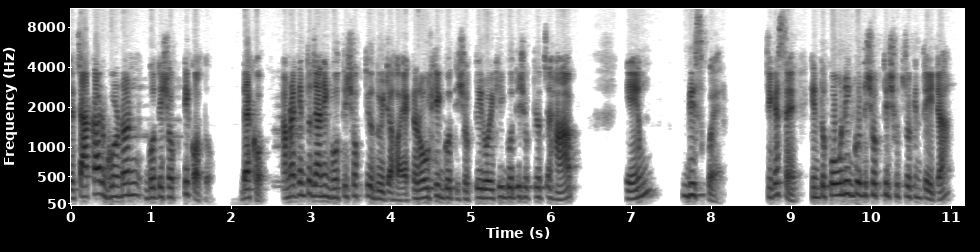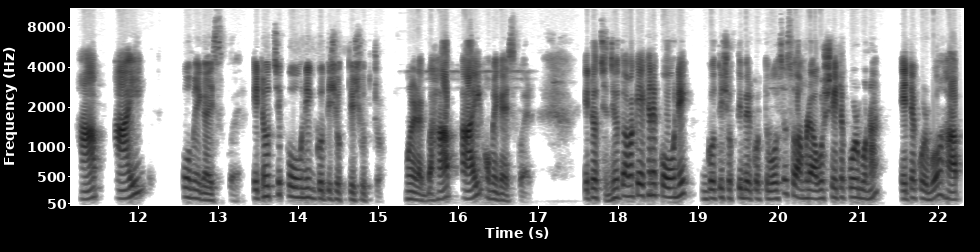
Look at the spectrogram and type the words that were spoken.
যে চাকার ঘূর্ণন গতিশক্তি কত? দেখো, আমরা কিন্তু জানি গতিশক্তিও দুইটা হয়। একটা রৈখিক গতিশক্তি রৈখিক গতিশক্তি হচ্ছে হাফ এম বি স্কোয়ার। ঠিক আছে? কিন্তু কৌণিক গতিশক্তির সূত্র কিন্তু এটা হাফ আই ওমেগা স্কোয়ার। এটা হচ্ছে কৌণিক গতিশক্তির সূত্র। মনে রাখবা, হাফ আই ওমেগা স্কোয়ার। এটা হচ্ছে যেহেতু আমাকে এখানে কৌণিক গতিশক্তি বের করতে বলছে সো আমরা অবশ্যই এটা করব না। এটা করব হাফ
